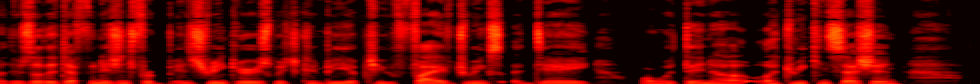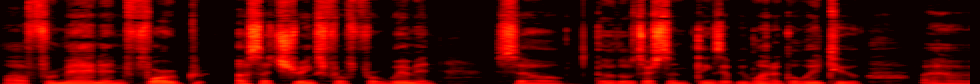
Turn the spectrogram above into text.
Uh, there's other definitions for binge drinkers, which can be up to five drinks a day or within a, a drinking session uh, for men and four uh, such drinks for, for women. So th- those are some things that we want to go into uh,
